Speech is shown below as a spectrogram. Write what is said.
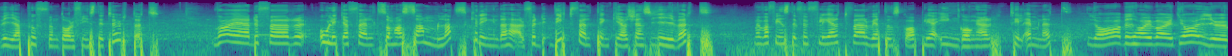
via Puffendorf-institutet. Vad är det för olika fält som har samlats kring det här? För ditt fält tänker jag känns givet. Men vad finns det för fler tvärvetenskapliga ingångar till ämnet? Ja, vi har ju varit, jag är ju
